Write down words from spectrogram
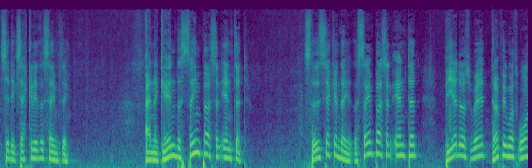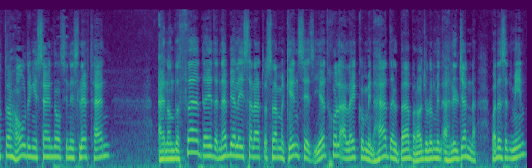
said exactly the same thing. And again, the same person entered. So the second day, the same person entered, beard was wet, dripping with water, holding his sandals in his left hand. And on the third day, the Nabi alayhi salatu wasalam again says, يَدْخُلْ عَلَيْكُم مِّنْ هَذَا الْبَابِ رَجُلٌ مِّنْ أَهْلِ الْجَنَّةِ What does it mean?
